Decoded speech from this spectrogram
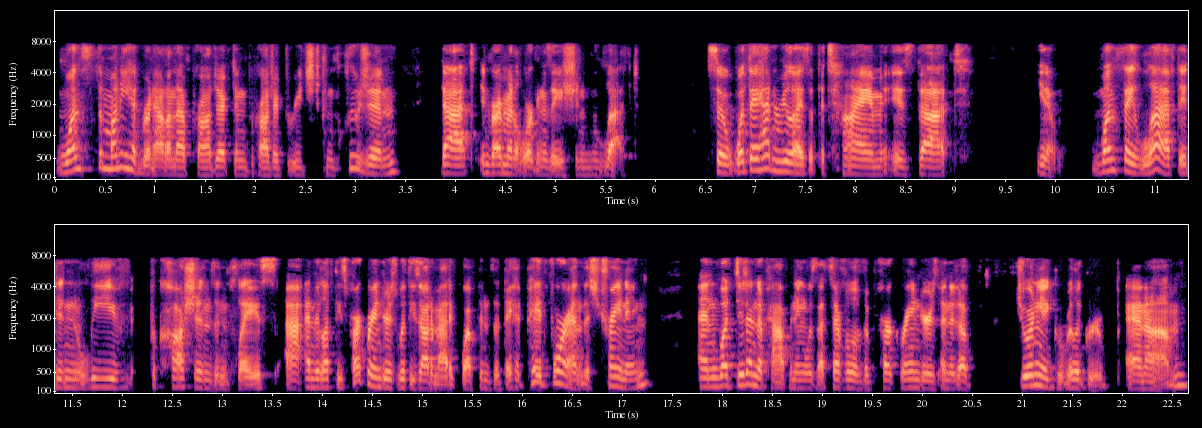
once the money had run out on that project and the project reached conclusion, that environmental organization left. So what they hadn't realized at the time is that, you know, once they left, they didn't leave precautions in place, uh, and they left these park rangers with these automatic weapons that they had paid for and this training. And what did end up happening was that several of the park rangers ended up joining a guerrilla group, and um,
